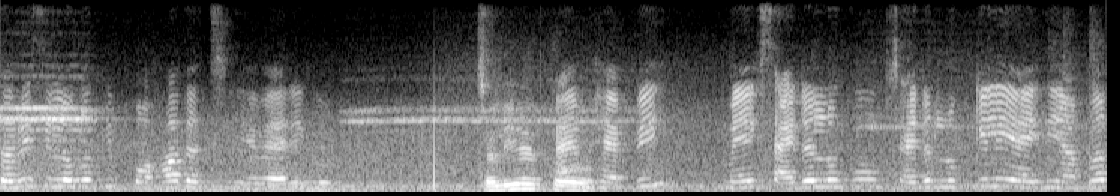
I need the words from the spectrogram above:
सभी इन लोगों की बहुत अच्छी है। वेरी गुड चलिए तो आई एम हैप्पी मैं एक साइडर लुक हूँ। साइडर लुक के लिए आई थी यहाँ पर।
